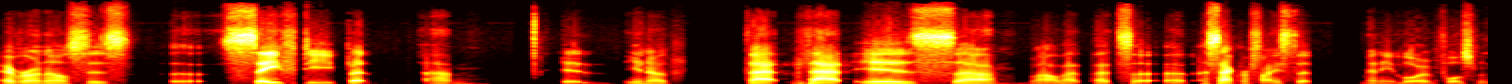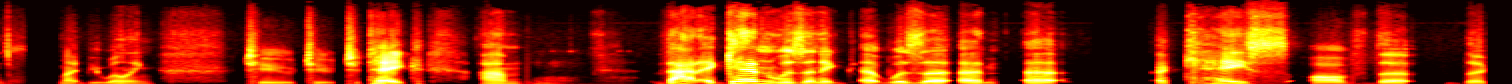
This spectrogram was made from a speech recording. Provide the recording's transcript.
everyone else's uh, safety, but um, it, you know that that is uh, well that that's a, a sacrifice that many law enforcement might be willing to to to take. Um, that again was an uh, was a, a a case of the the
